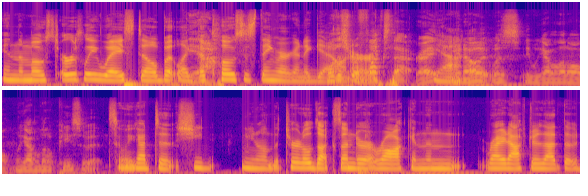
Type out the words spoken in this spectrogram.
in the most earthly way still, but like the closest thing we're gonna get well this earth. reflects that right Yeah. you know it was we got a little we got a little piece of it So we got to she you know, the turtle ducks under a rock and then right after that the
